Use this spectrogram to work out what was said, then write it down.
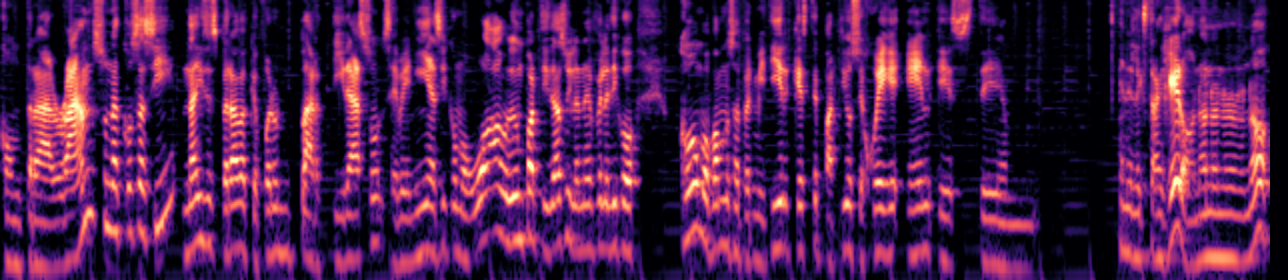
contra Rams, una cosa así. Nadie se esperaba que fuera un partidazo. Se venía así como, wow, de un partidazo. Y la NFL dijo, ¿cómo vamos a permitir que este partido se juegue en este en el extranjero? No, no, no, no, no.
